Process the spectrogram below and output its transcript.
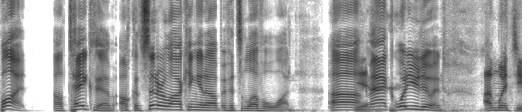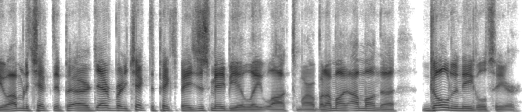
But I'll take them. I'll consider locking it up if it's a level one. Uh, Yeah. Mac, what are you doing? I'm with you. I'm gonna check the or everybody check the picks page. This may be a late lock tomorrow, but I'm on I'm on the Golden Eagles here,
